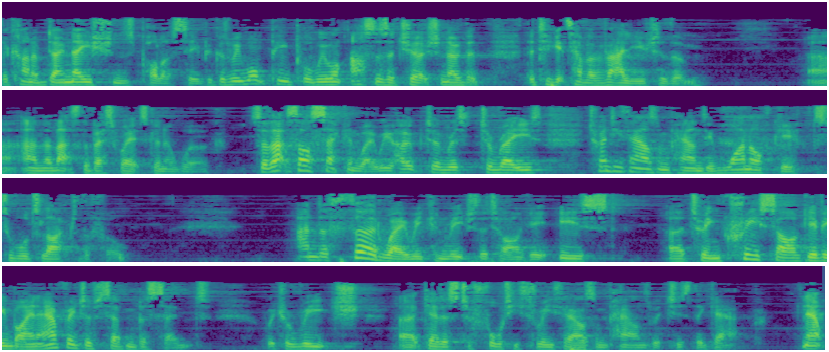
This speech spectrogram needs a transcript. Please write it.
the kind of donations policy because we want people, we want us as a church to know that the tickets have a value to them. Uh, and that that's the best way it's going to work. So that's our second way. We hope to, to raise £20,000 in one-off gifts towards Life to the Full. And the third way we can reach the target is uh, to increase our giving by an average of 7%, which will reach, uh, get us to £43,000, which is the gap. Now,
